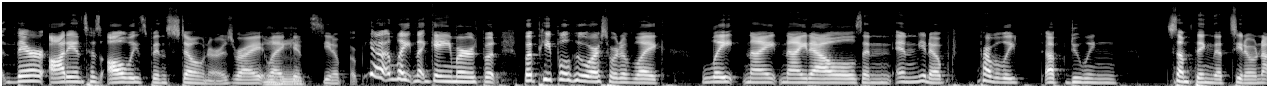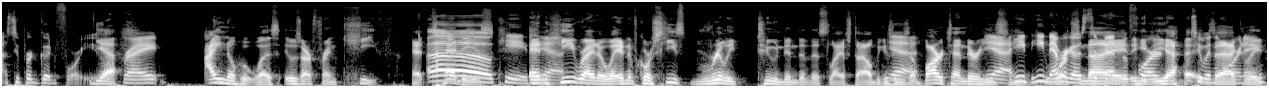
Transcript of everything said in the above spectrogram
their audience has always been stoners, right? Mm-hmm. Like it's, you know, yeah, late night gamers, but but people who are sort of like late night night owls and and you know, probably up doing something that's, you know, not super good for you. Yeah. Right? I know who it was. It was our friend Keith at Oh, Teddy's. Keith, and yeah. he right away, and of course he's really tuned into this lifestyle because he's a bartender. He's, Yeah, he- he never goes to bed night. He- before yeah, 2 in the exactly. morning.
